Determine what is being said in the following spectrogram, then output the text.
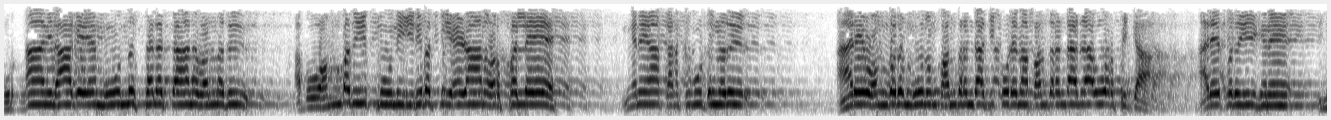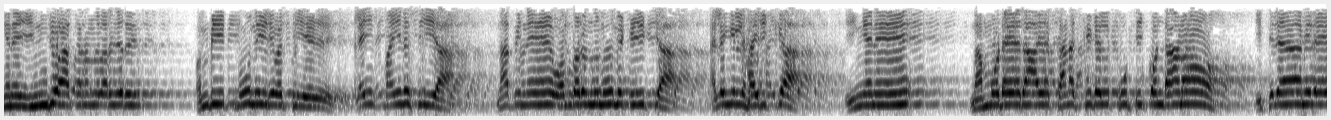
ഖുർആാനിലാകെ മൂന്ന് സ്ഥലത്താണ് വന്നത്. അപ്പോ ഒമ്പത് മൂന്ന് ഇരുപത്തിയേഴാണ് ഉറപ്പല്ലേ? ഇങ്ങനെയാ കണക്ക് കൂട്ടുന്നത്. ആരെ ഒമ്പതും മൂന്നും പന്ത്രണ്ടാക്കിക്കൂടെ എന്നാ പന്ത്രണ്ടാം ഉറപ്പിക്കാം. പ്രതി ഇങ്ങനെ ഇങ്ങനെ ഇഞ്ചു ആക്കണം എന്ന് പറഞ്ഞത്? ഒമ്പീറ്റ് മൂന്ന് ഇരുപത്തിയേഴ്. അല്ലെങ്കിൽ മൈനസ് ചെയ്യുക എന്നാ പിന്നെ ഒമ്പതൊന്ന് മൂന്ന് കിഴിക്ക. അല്ലെങ്കിൽ ഹരിക്ക. ഇങ്ങനെ നമ്മുടേതായ കണക്കുകൾ കൂട്ടിക്കൊണ്ടാണോ ഇസ്ലാമിലെ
